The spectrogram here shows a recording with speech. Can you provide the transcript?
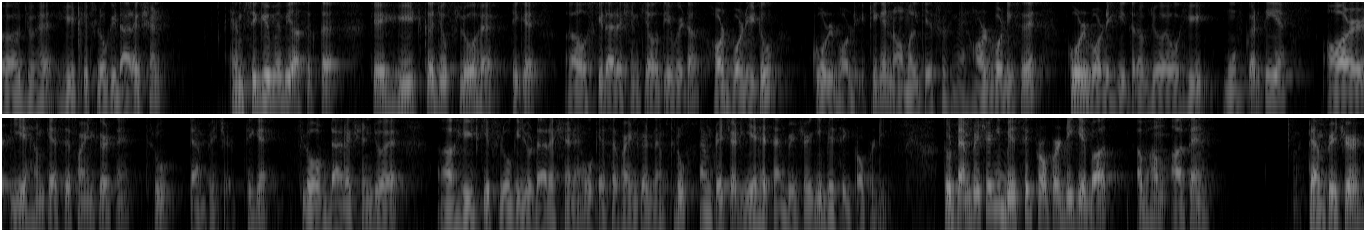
जो है हीट के फ्लो की डायरेक्शन एमसीक्यू में भी आ सकता है कि हीट का जो फ्लो है, ठीक है उसकी डायरेक्शन क्या होती है बेटा? Hot body to cold body ठीक है? नॉर्मल केसेस में हॉट बॉडी से कोल्ड बॉडी की तरफ़ जो है वो हीट मूव करती है और ये हम कैसे फाइंड करते हैं? थ्रू टेम्परेचर ठीक है? फ्लो ऑफ़ डायरेक्शन जो है हीट की फ्लो की जो डायरेक्शन है, वो कैसे फाइंड करते हैं? थ्रू टेम्परेचर ये है टेम्परेचर की बेसिक प्रॉपर्टी तो टेम्परेचर की बेसिक प्रॉपर्टी के बाद अब हम आते हैं टेम्परेचर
